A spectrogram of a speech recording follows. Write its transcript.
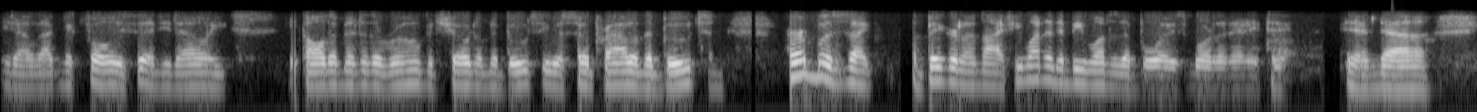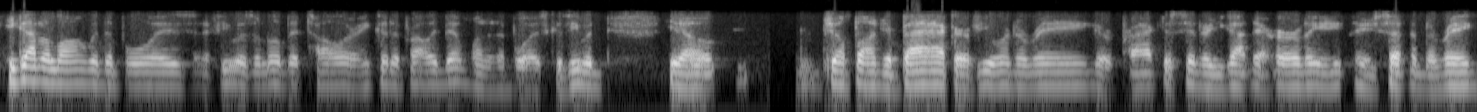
you know, like Mick Foley said, you know, he he called him into the room and showed him the boots. He was so proud of the boots, and Herb was like a bigger than life. He wanted to be one of the boys more than anything, and uh, he got along with the boys. And if he was a little bit taller, he could have probably been one of the boys because he would, you know, jump on your back, or if you were in the ring or practicing, or you got there early, and you set in the ring,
